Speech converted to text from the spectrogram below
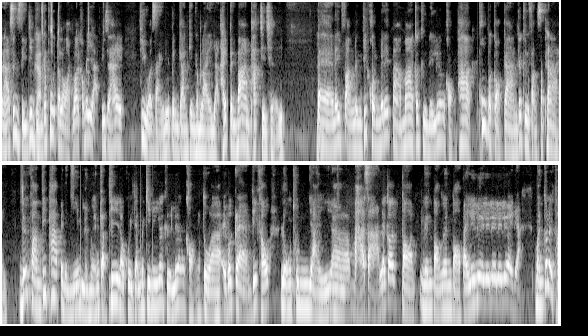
นะฮะซึ่งสีจิ้นผิงก็พูดตลอดว่าเขาไม่อยากที่จะให้ที่อยู่อาศัยนี้เป็นการเก็งกำไร อยากให้เป็นบ้านพักเฉยแต่ในฝั่งหนึ่งที่คนไม่ได้ตามมากก็คือในเรื่องของภาคผู้ประกอบการก็คือฝั่ง supply ด้วยความที่ภาพเป็นอย่างนี้ หรือเหมือนกับที่เราคุยกันเมื่อกี้นี้ก็คือเรื่องของตัว Evergrande ที่เขาลงทุนใหญ่มหาศาลแล้วก็ต่อเงินต่อเงินต่อไปเรื่อยๆเรื่อยๆเรื่อยๆเนี่ยมันก็เลยท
